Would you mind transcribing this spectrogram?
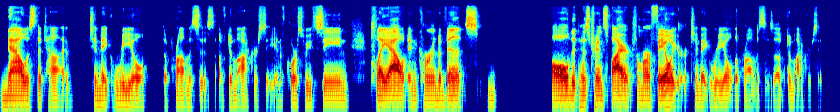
Now is the time to make real the promises of democracy. And of course, we've seen play out in current events all that has transpired from our failure to make real the promises of democracy.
